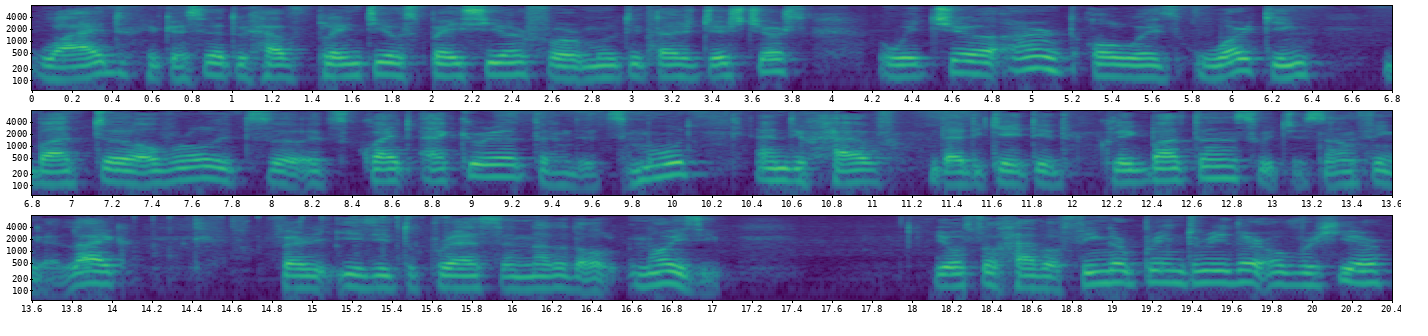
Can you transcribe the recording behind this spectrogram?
wide. You can see that we have plenty of space here for multi-touch gestures, which uh, aren't always working, but uh, overall it's uh, it's quite accurate and it's smooth. And you have dedicated click buttons, which is something I like. Very easy to press and not at all noisy. You also have a fingerprint reader over here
